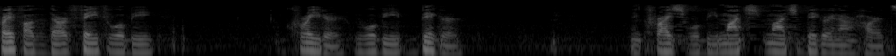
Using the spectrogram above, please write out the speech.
pray, Father, that our faith will be greater. We will be bigger. And Christ will be much, much bigger in our hearts.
